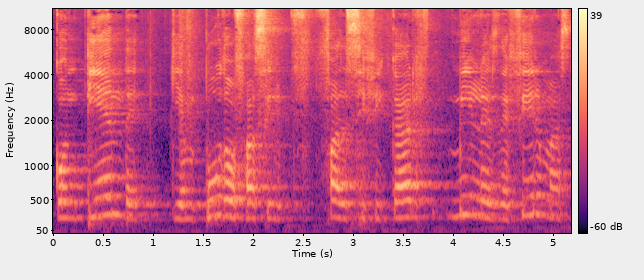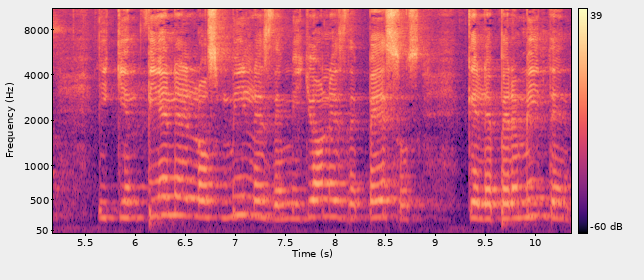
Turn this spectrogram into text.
contiende quien pudo falsificar miles de firmas y quien tiene los miles de millones de pesos que le permiten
